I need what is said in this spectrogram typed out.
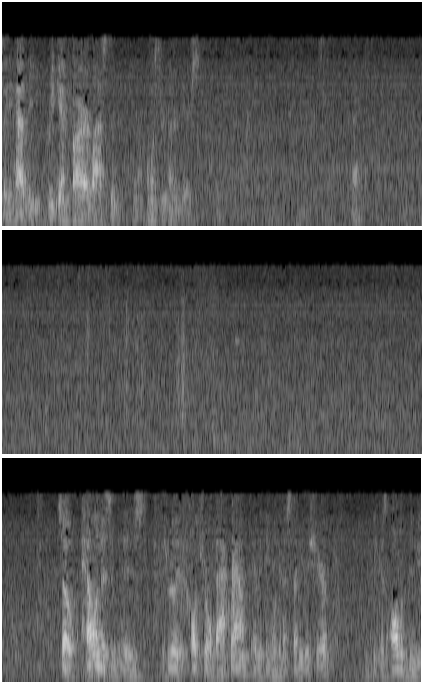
So you had the Greek Empire lasted you know, almost 300 years. Okay. So Hellenism is, is really the cultural background to everything we're going to study this year, because all of the New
